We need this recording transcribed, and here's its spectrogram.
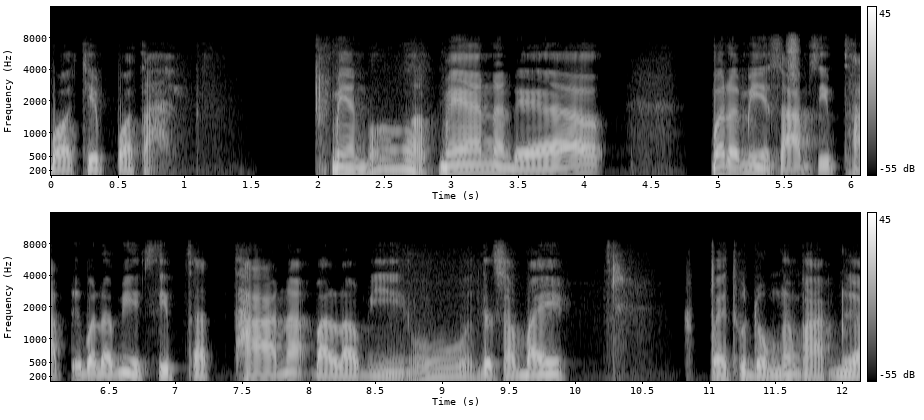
บ่เจ็บบ่ตาย แมนบ่แมนนั่นแหล้วบารมี30ทัศหรือบารมี10ทัศทานะบารมี โอ้แต่สมัยไปทุดงทั้งภาคเหนือ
